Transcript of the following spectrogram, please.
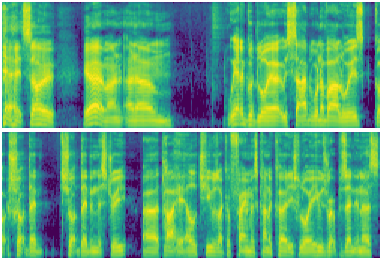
yeah so yeah man and um we had a good lawyer. It was sad. One of our lawyers got shot dead, shot dead in the street. Uh, Tahir Elçi was like a famous kind of Kurdish lawyer. He was representing us.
